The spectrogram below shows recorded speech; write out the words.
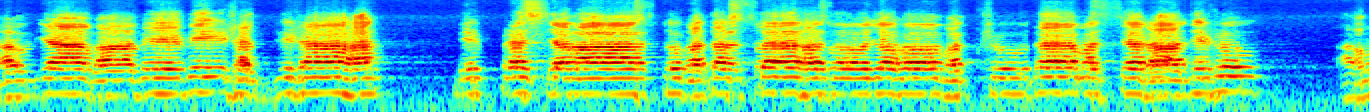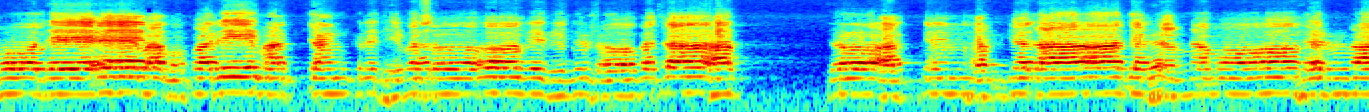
हव्या वावे विषद्विषाः। विप्रस्य वास्तु गतः सहसोजहो भक्षूतमस्य राजिषु अमोदेवमुपरि मर्त्यम् कृधिवसो विविदुषो वचाः यो अग्निम् हव्यदातिभिर्नमोभिर्वा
